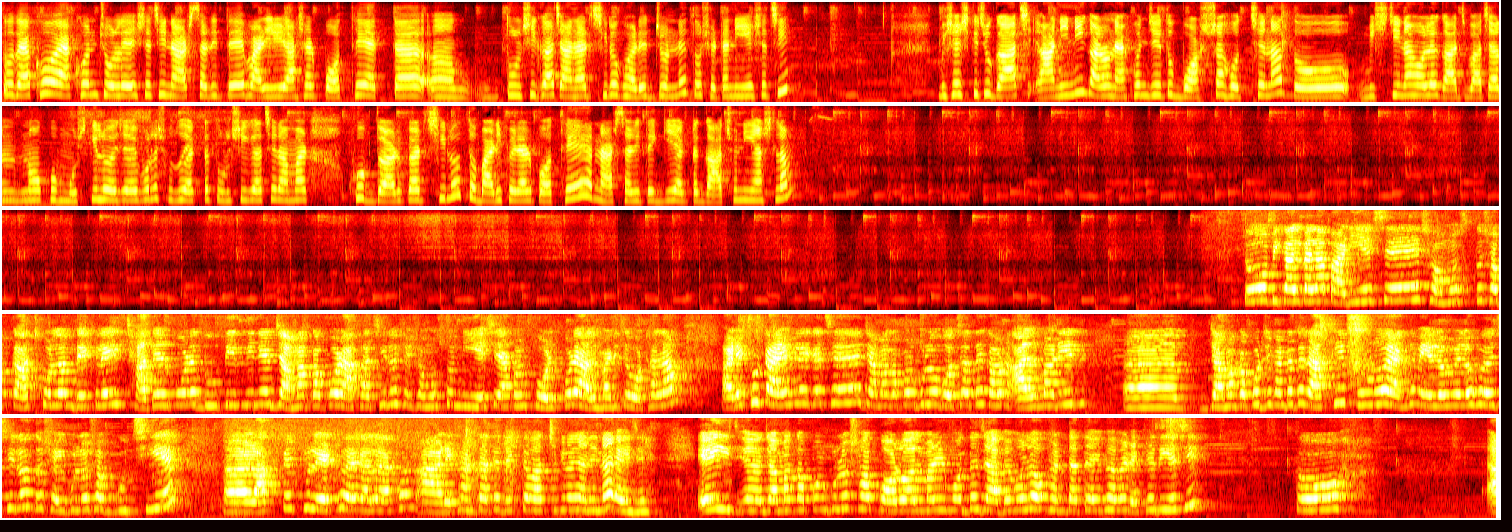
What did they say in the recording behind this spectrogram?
তো দেখো, এখন চলে এসেছি নার্সারিতে, বাড়ি আসার পথে একটা তুলসী গাছ আনার ছিল ঘরের জন্যে, তো সেটা নিয়ে এসেছি। বিশেষ কিছু গাছ আনিনি, কারণ এখন যেহেতু বর্ষা হচ্ছে না, তো বৃষ্টি না হলে গাছ বাঁচানো খুব মুশকিল হয়ে যাবে বলে শুধু একটা তুলসী গাছের আমার খুব দরকার ছিল। তো বাড়ি ফেরার পথে নার্সারিতে গিয়ে একটা গাছও নিয়ে আসলাম। বিকালবেলা বাড়ি এসে সমস্ত সব কাজ করলাম, দেখলেই ছাদের পরে দু, তিন দিনের জামা কাপড় রাখা ছিল সেই সমস্ত নিয়ে এসে এখন ফোল্ড করে আলমারিতে ওঠালাম। আর একটু টাইম লেগেছে জামা কাপড়গুলো গোছাতে, কারণ আলমারির জামা কাপড় যেখানটাতে রাখি, পুরো একদম এলোমেলো হয়েছিল, তো সেইগুলো সব গুছিয়ে রাখতে একটু লেট হয়ে গেল এখন। আর এখানটাতে দেখতে পাচ্ছ কিনা জানি না, এই যে, এই জামা কাপড়গুলো সব বড় আলমারির মধ্যে যাবে বলে ওখানটাতে এইভাবে রেখে দিয়েছি। তো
